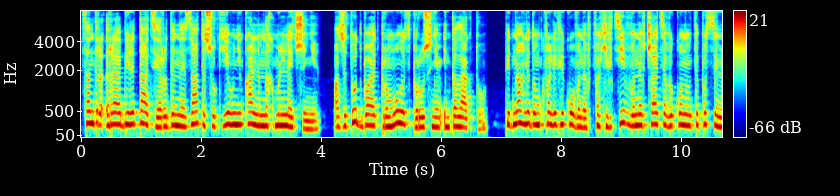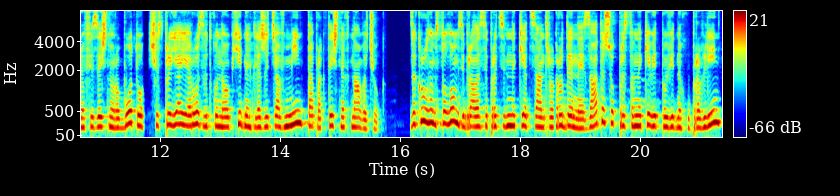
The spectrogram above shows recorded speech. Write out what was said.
Центр реабілітації родинний затишок є унікальним на Хмельниччині, адже тут дбають про молодь з порушенням інтелекту. Під наглядом кваліфікованих фахівців вони вчаться виконувати посильну фізичну роботу, що сприяє розвитку необхідних для життя вмінь та практичних навичок. За круглим столом зібралися працівники центру родинний затишок, представники відповідних управлінь,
